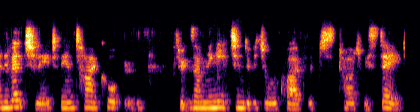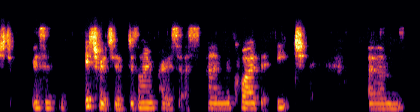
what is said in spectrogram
and eventually to the entire courtroom through examining each individual required for the trial to be staged. It's an iterative design process and required that each um,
